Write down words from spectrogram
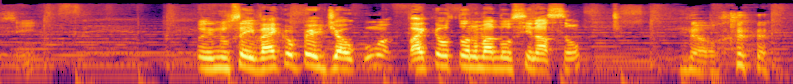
Sim. Eu não sei, vai que eu perdi alguma, vai que eu tô numa alucinação. Não.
